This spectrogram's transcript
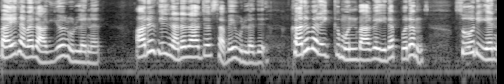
பைரவர் ஆகியோர் உள்ளனர். அருகில் நடராஜர் சபை உள்ளது. கருவறைக்கு முன்பாக இடப்புறம் சூரியன்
